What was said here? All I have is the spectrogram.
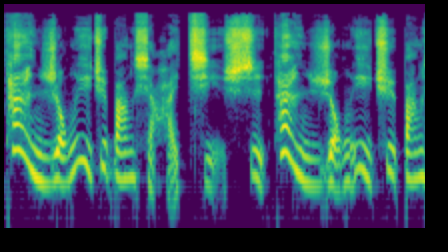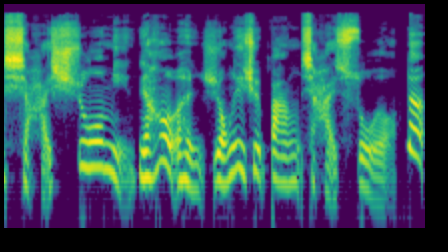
他很容易去帮小孩解释，他很容易去帮小孩说明，然后很容易去帮小孩说哦。那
